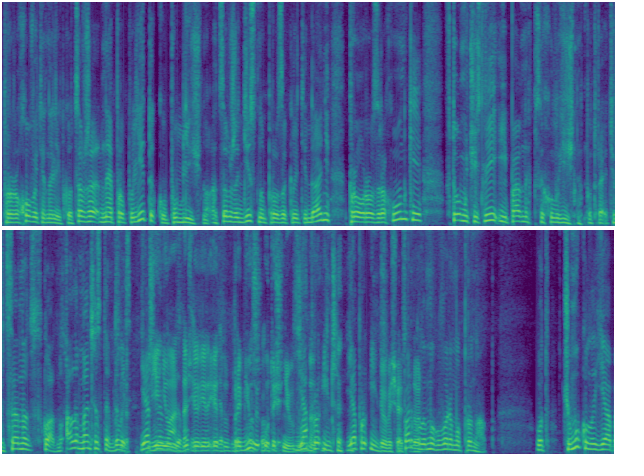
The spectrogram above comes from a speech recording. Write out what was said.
прораховують аналітику. Це вже не про політику публічно, а це вже дійсно про закриті дані, про розрахунки, в тому числі і певних психологічних потребів. Це не складно. Але менше з тим, дивись, я ж Є не нюанс, знаєш, я, я, я Я- тут приб'ю і уточню. Я Можна? про інше. Я про інше. Тепер, давай. коли ми говоримо про НАТО. От чому, коли я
